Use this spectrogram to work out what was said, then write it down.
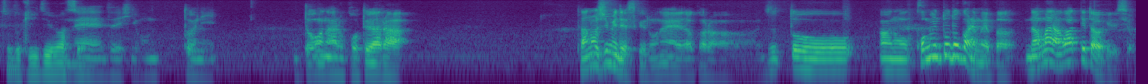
ちょっと聞いてみますよ、ねぜひ本当に。どうなることやら。楽しみですけどね。だからずっとあのコメントとかにもやっぱ名前上がってたわけですよ。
